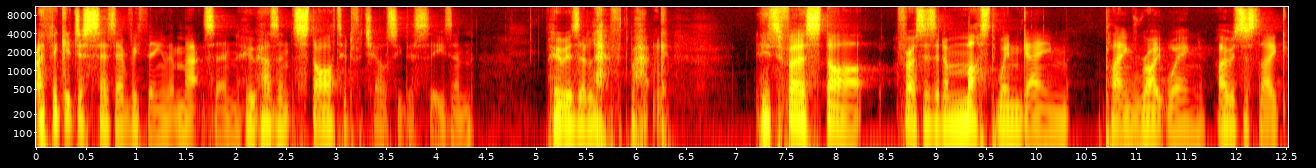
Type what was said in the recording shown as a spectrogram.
I think it just says everything that Maatsen, who hasn't started for Chelsea this season, who is a left back, his first start for us is in a must-win game playing right wing. I was just like,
